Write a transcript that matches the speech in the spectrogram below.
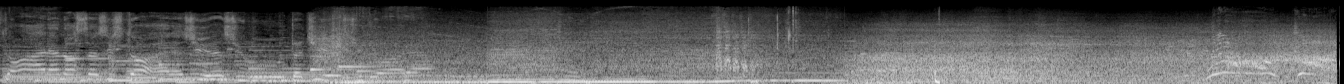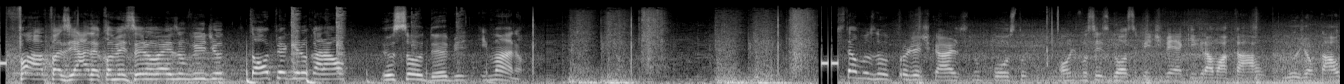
história, nossas histórias, dias de luta, dias de glória. Fala rapaziada, começando mais um vídeo top aqui no canal. Eu sou o Dub e mano Estamos no Project Cars, no posto Onde vocês gostam que a gente vem aqui gravar carro. E hoje é um carro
